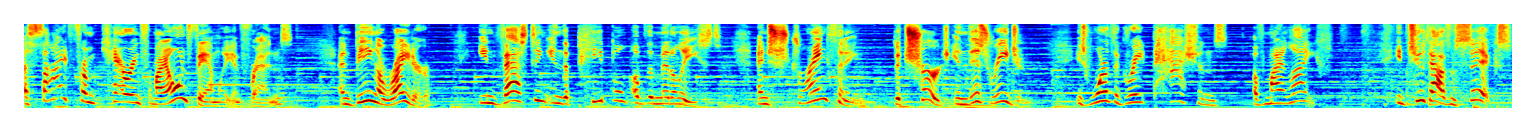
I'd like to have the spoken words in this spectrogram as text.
Aside from caring for my own family and friends and being a writer, investing in the people of the Middle East and strengthening the church in this region is one of the great passions of my life. In 2006,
